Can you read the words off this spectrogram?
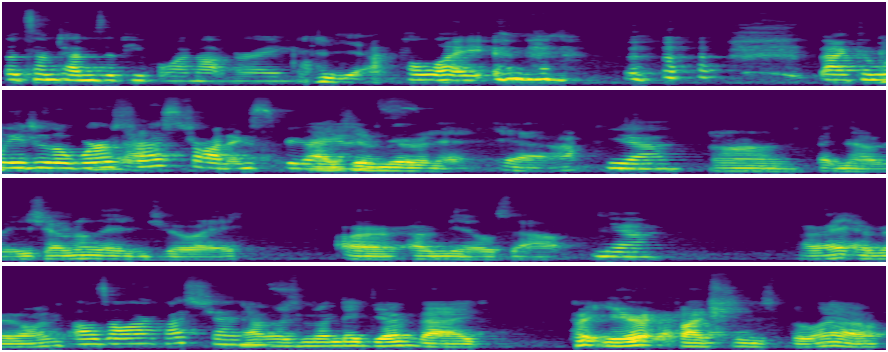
But sometimes the people are not very yeah, polite, and then that can lead to the worst That- restaurant I experience. can ruin it. Yeah. Yeah. Um, but no, we generally enjoy our, our meals out. Yeah. All right, everyone. That was all our questions. That was Monday Dirt Bag. Put your questions below,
